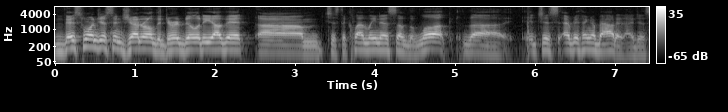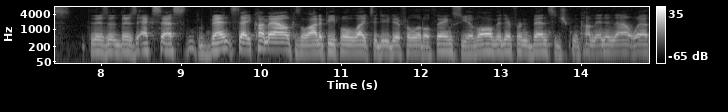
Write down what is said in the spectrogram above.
This one, just in general, the durability of it, um, just the cleanliness of the look, the it just everything about it. I just there's a, there's excess vents that come out because a lot of people like to do different little things. So you have all the different vents that you can come in and out with.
